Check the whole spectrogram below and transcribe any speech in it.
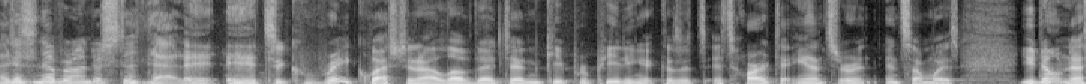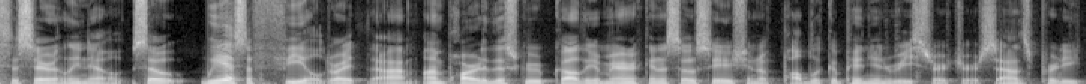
I just never understood that. It's a great question. I love that, and keep repeating it because it's it's hard to answer in, in some ways. You don't necessarily know. So we as a field, right? I'm, I'm part of this group called the American Association of Public Opinion Researchers. Sounds pretty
